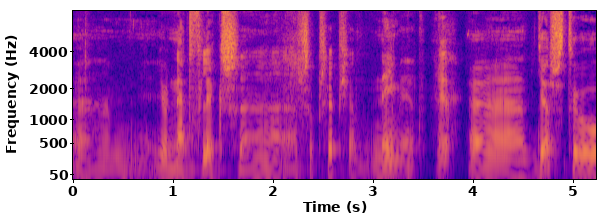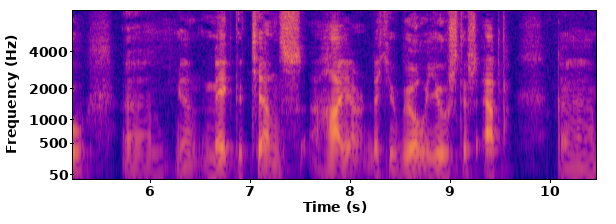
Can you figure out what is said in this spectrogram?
um, your Netflix subscription, name it. Yep. just to um, yeah, make the chance higher that you will use this app uh,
